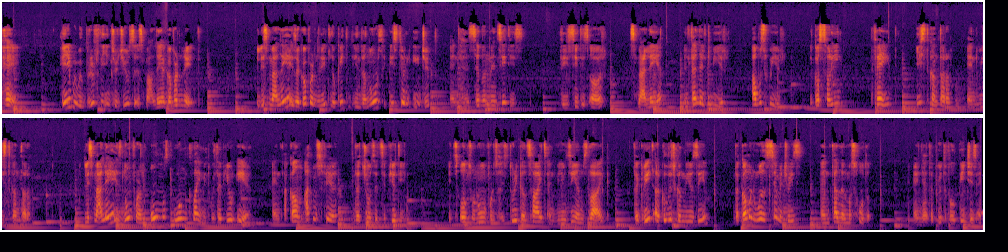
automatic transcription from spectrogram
Hey, here we will briefly introduce the Ismailia Governorate. Ismailia is a governorate located in the northeastern Egypt and has seven main cities. These cities are إسماعيلية، التل الكبير، أبو سوير، القصرين، فايد، East Kantara, and West Kantara. Ismailia is known for an almost warm climate with a pure air and a calm atmosphere that shows its beauty. it's also known for the historical sites and museums like the Great Archaeological Museum, the Commonwealth Cemeteries, and Tel al Mashuta, and the beautiful beaches and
